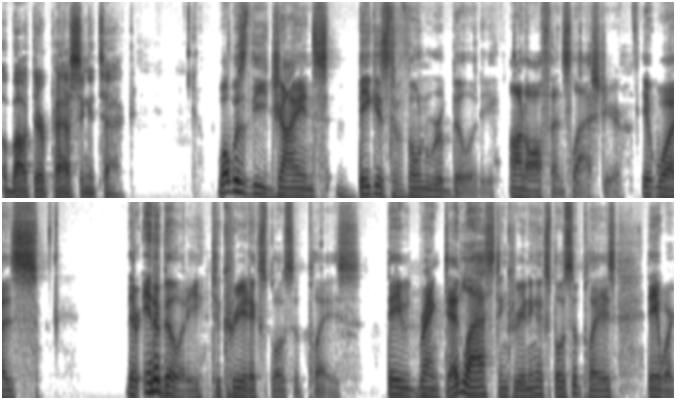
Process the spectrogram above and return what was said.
about their passing attack. What was the Giants' biggest vulnerability on offense last year? It was their inability to create explosive plays. They ranked dead last in creating explosive plays. They were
